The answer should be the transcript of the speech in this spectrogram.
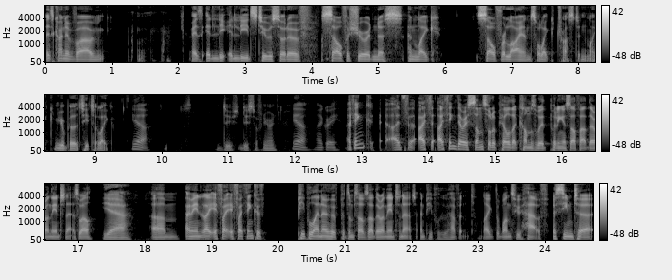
it's kind of um it's, it le- it leads to a sort of self assuredness and like self reliance or like trust in like your ability to like Yeah. do do stuff on your own. Yeah, I agree. I think I th- I th- I think there is some sort of pill that comes with putting yourself out there on the internet as well. Yeah. Um, I mean, like if I if I think of people I know who have put themselves out there on the internet and people who haven't, like the ones who have, seem to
